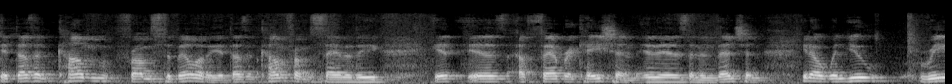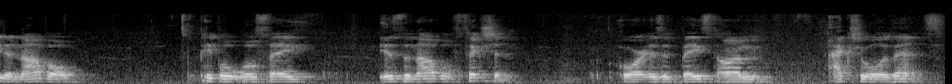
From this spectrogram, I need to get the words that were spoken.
It doesn't come from stability. It doesn't come from sanity it is a fabrication, it is an invention. You know, when you read a novel, people will say, is the novel fiction? Or is it based on actual events?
